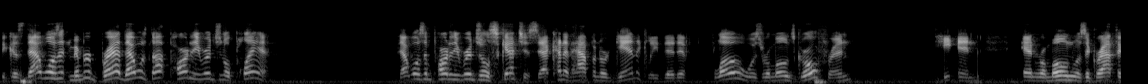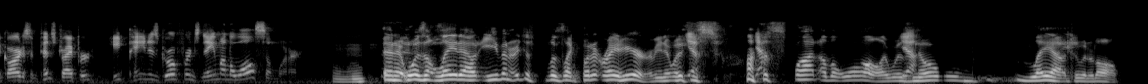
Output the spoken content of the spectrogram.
Because that wasn't, remember, Brad, that was not part of the original plan. That wasn't part of the original sketches. That kind of happened organically. That if Flo was Ramone's girlfriend, he and and Ramone was a graphic artist and pinstriper, he'd paint his girlfriend's name on the wall somewhere. Mm-hmm. And it wasn't laid out even, or it just was like put it right here. I mean, it was yes. just on yeah. a spot of the wall. It was yeah. no layout to it at all.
